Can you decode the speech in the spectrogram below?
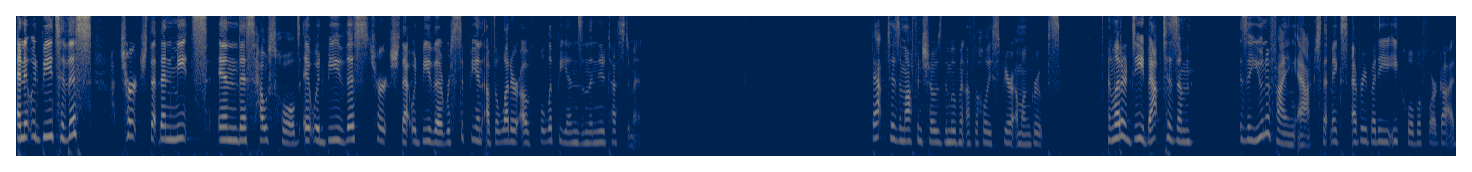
and it would be to this church that then meets in this household. It would be this church that would be the recipient of the letter of Philippians in the New Testament. Baptism often shows the movement of the Holy Spirit among groups. And letter D, baptism is a unifying act that makes everybody equal before God.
